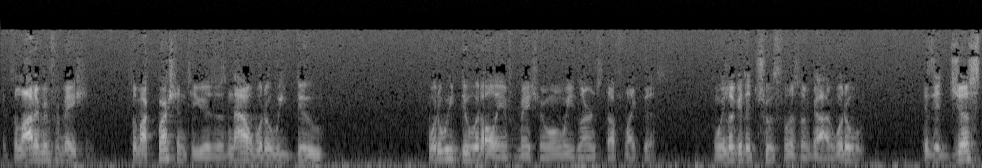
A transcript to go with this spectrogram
It's a lot of information. So my question to you is, is now what do we do? What do we do with all the information when we learn stuff like this? When we look at the truthfulness of God, what do, is it just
